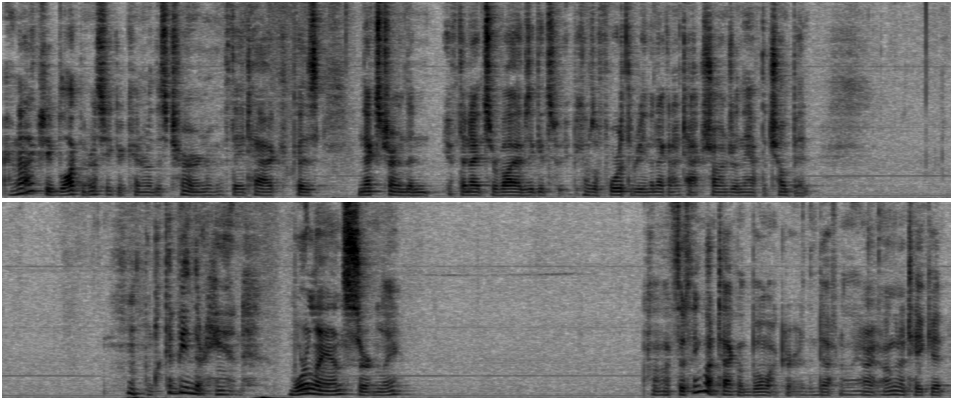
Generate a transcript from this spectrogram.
I'm not actually blocking Earthshaker Khenra this turn if they attack, because next turn, then if the knight survives, it gets it becomes a 4-3, and then I can attack Chandra and they have to chump it. Hmm, what could be in their hand? More lands, certainly. Uh, if they're thinking about attacking with Courier, then definitely. All right, I'm going to take it.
